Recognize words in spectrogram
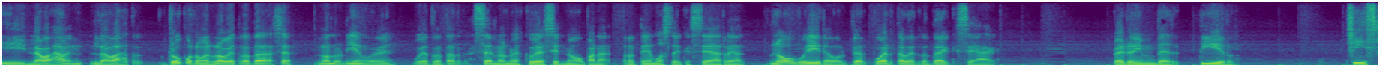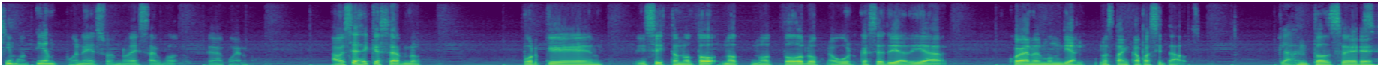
y la vas a, la vas yo por lo menos lo voy a tratar de hacer, no lo niego, ¿eh? voy a tratar de hacerlo, no es que voy a decir, no, para, tratemos de que sea real. No, voy a ir a golpear puertas, voy a tratar de que se haga. Pero invertir muchísimo tiempo en eso no es algo de lo que estoy de acuerdo. A veces hay que hacerlo, porque, insisto, no, no, no todos los laburos que haces día a día juegan el mundial, no están capacitados. Claro. Entonces,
